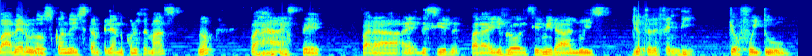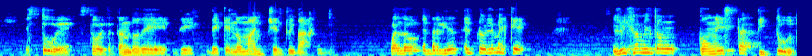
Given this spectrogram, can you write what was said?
va a verlos cuando ellos están peleando con los demás, ¿no? Para este, para eh, decir, para ellos luego decir, mira, Luis, yo te defendí, yo fui tú, estuve, estuve tratando de, de, de que no manchen tu imagen. ¿no? Cuando en realidad el problema es que Lewis Hamilton con esta actitud,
